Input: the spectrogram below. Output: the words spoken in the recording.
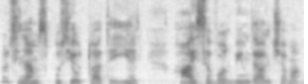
Nu ți le-am spus eu toate ieri? Hai să vorbim de altceva.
